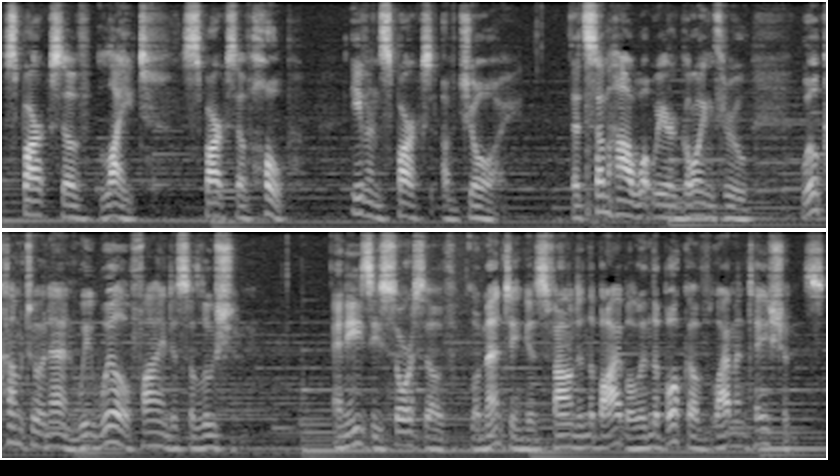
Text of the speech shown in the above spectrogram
sparks of light, sparks of hope, even sparks of joy that somehow what we are going through will come to an end. We will find a solution. An easy source of lamenting is found in the Bible, in the book of Lamentations,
